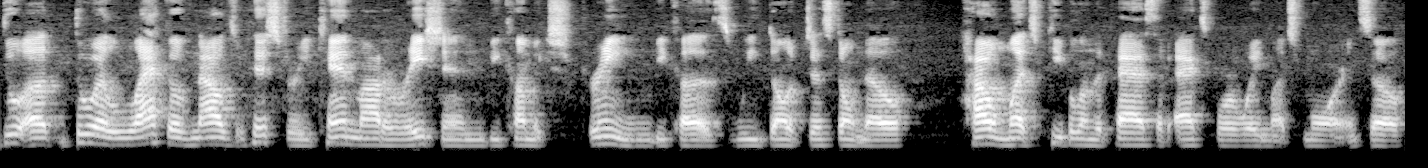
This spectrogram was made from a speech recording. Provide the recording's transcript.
through a, through a lack of knowledge of history, can moderation become extreme because we don't just don't know how much people in the past have asked for way much more. And so,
